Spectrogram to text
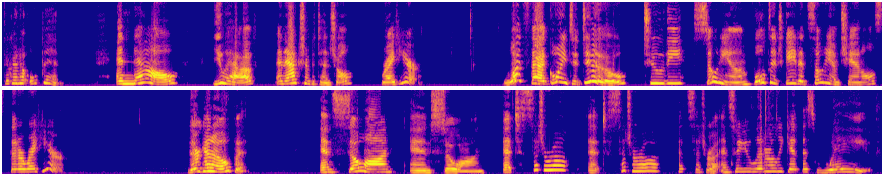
They're going to open. And now you have an action potential right here. What's that going to do to the sodium, voltage-gated sodium channels that are right here? They're going to open, and so on and so on, et cetera, et cetera, et cetera. And so you literally get this wave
